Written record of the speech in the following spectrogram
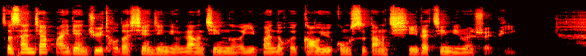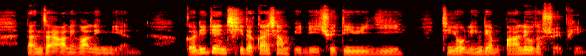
这三家白电巨头的现金流量金额一般都会高于公司当期的净利润水平。但在2020年，格力电器的该项比例却低于一，仅有0.86的水平。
